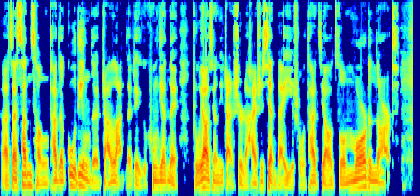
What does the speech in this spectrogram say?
呃在三层它的固定的展览的这个空间内，主要向你展示的还是现代艺术，它叫做 modern art。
